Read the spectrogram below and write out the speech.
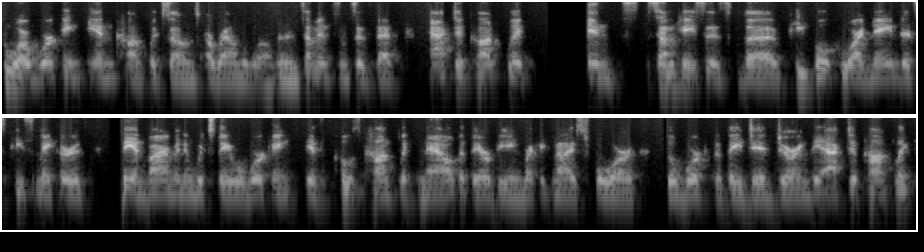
who are working in conflict zones around the world. And in some instances, that active conflict. In some cases, the people who are named as peacemakers the environment in which they were working is post conflict now, but they are being recognized for the work that they did during the active conflict.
